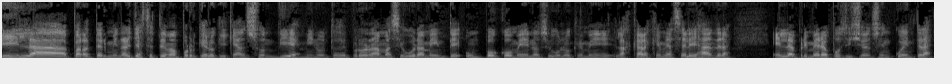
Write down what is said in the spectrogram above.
Y la, para terminar ya este tema, porque lo que quedan son 10 minutos de programa, seguramente un poco menos, según lo que me, las caras que me hace Alejandra. En la primera posición se encuentra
